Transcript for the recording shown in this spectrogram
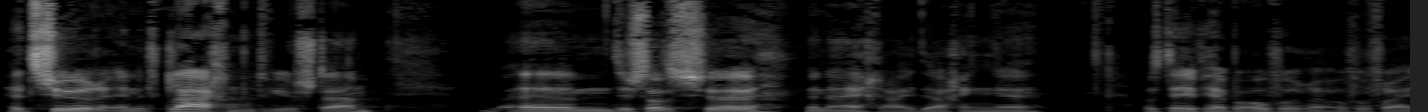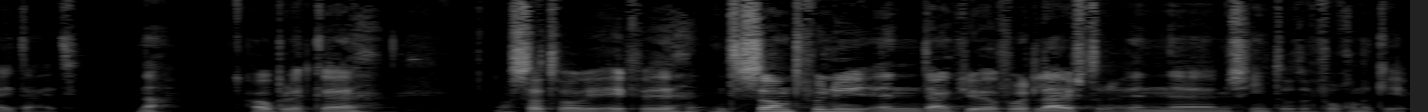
het zeuren en het klagen moet weerstaan. Um, dus dat is mijn eigen uitdaging het even hebben over, eh, over vrije tijd. Nou, hopelijk uh, was dat wel weer even interessant voor nu. En dank jullie wel voor het luisteren en uh, misschien tot een volgende keer.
